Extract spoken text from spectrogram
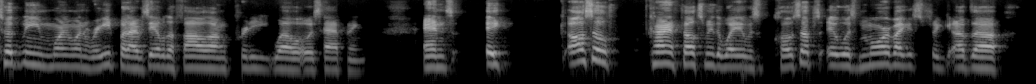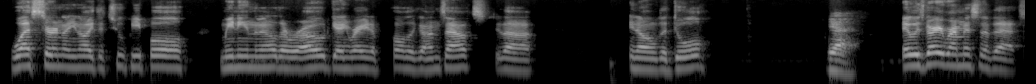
took me more than one read, but I was able to follow along pretty well what was happening, and it also kind of felt to me the way it was close-ups. It was more of like of the western, you know, like the two people meeting in the middle of the road, getting ready to pull the guns out, the you know the duel. Yeah, it was very reminiscent of that.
